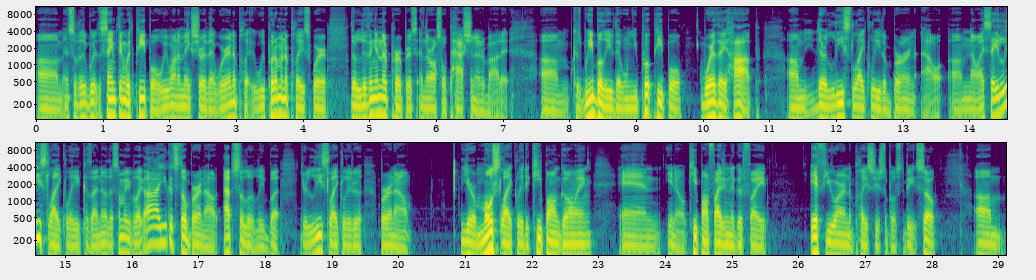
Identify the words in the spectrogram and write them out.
Um, and so the, same thing with people. We want to make sure that we're in a place. We put them in a place where they're living in their purpose and they're also passionate about it. Because um, we believe that when you put people where they hop, um, they're least likely to burn out. Um, now, I say least likely because I know that some people are like, ah, you could still burn out. Absolutely. But you're least likely to burn out. You're most likely to keep on going and, you know, keep on fighting the good fight if you are in the place you're supposed to be. So, um,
